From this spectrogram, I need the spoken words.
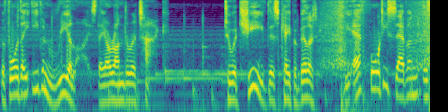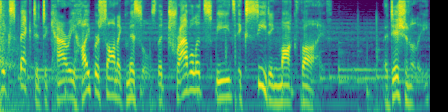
before they even realize they are under attack. To achieve this capability, the F-47 is expected to carry hypersonic missiles that travel at speeds exceeding Mach 5. Additionally,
